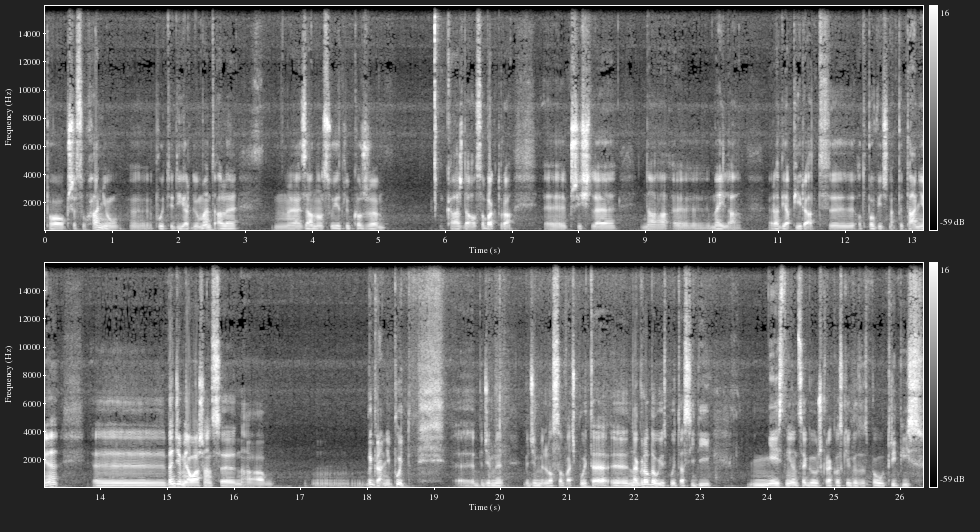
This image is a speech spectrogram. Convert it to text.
po przesłuchaniu e, płyty The Argument, ale mm, zaanonsuję tylko, że każda osoba, która e, przyśle na e, maila Radia Pirat e, odpowiedź na pytanie, e, będzie miała szansę na mm, wygranie płyty. e, będziemy, będziemy losować płytę. E, nagrodą jest płyta CD nieistniejącego już krakowskiego zespołu Tripis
